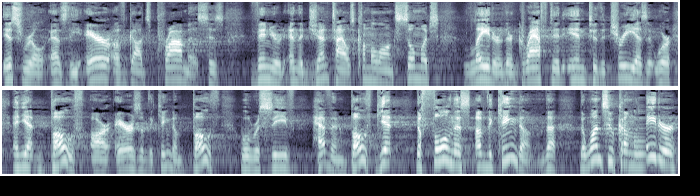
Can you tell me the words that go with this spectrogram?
Israel as the heir of God's promise, his vineyard, and the Gentiles come along so much later. They're grafted into the tree, as it were, and yet both are heirs of the kingdom. Both will receive heaven. Both get the fullness of the kingdom. The, the ones who come later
